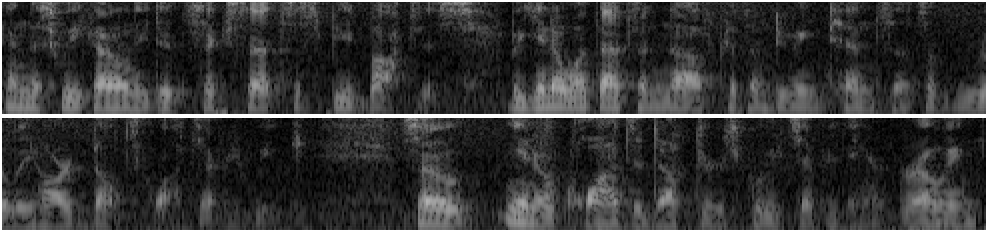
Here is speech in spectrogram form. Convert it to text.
And this week I only did six sets of speed boxes. But you know what? That's enough because I'm doing 10 sets of really hard belt squats every week. So, you know, quads, adductors, glutes, everything are growing.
